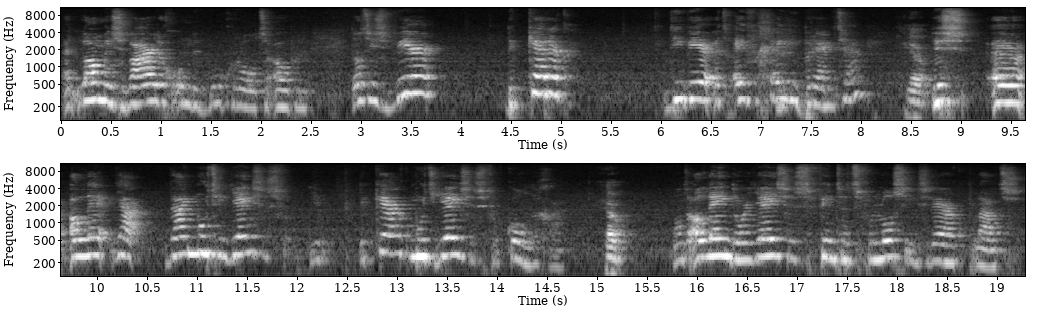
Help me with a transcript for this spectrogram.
Het lam is waardig om de boekrol te openen. Dat is weer de kerk die weer het evangelie brengt. Hè? Ja, Dus eh, alleen, ja, wij moeten Jezus, de kerk moet Jezus verkondigen. ja, Want alleen door Jezus vindt het verlossingswerk plaats.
